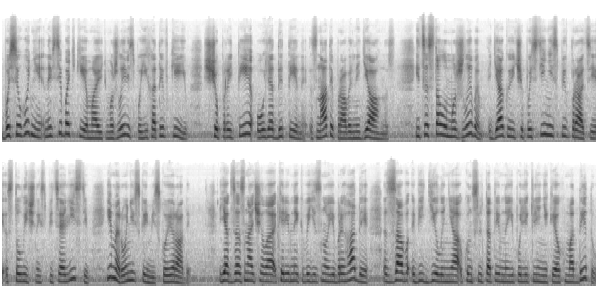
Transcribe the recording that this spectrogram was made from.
бо сьогодні не всі батьки мають можливість поїхати в Київ, щоб пройти огляд дитини, знати правильний діагноз. І це стало можливим дякуючи постійній співпраці столичних спеціалістів і Миронівської міської ради. Як зазначила керівник виїзної бригади, зав відділення консультативної поліклініки Охмадиту,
